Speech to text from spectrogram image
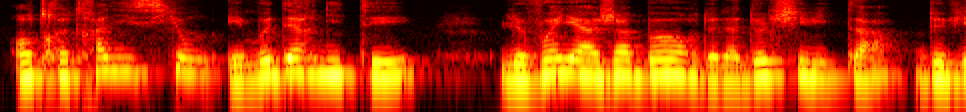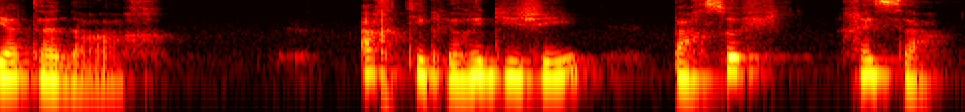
Entre tradition et modernité, le voyage à bord de la Dolce Vita devient un art. Article rédigé par Sophie Ressa.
